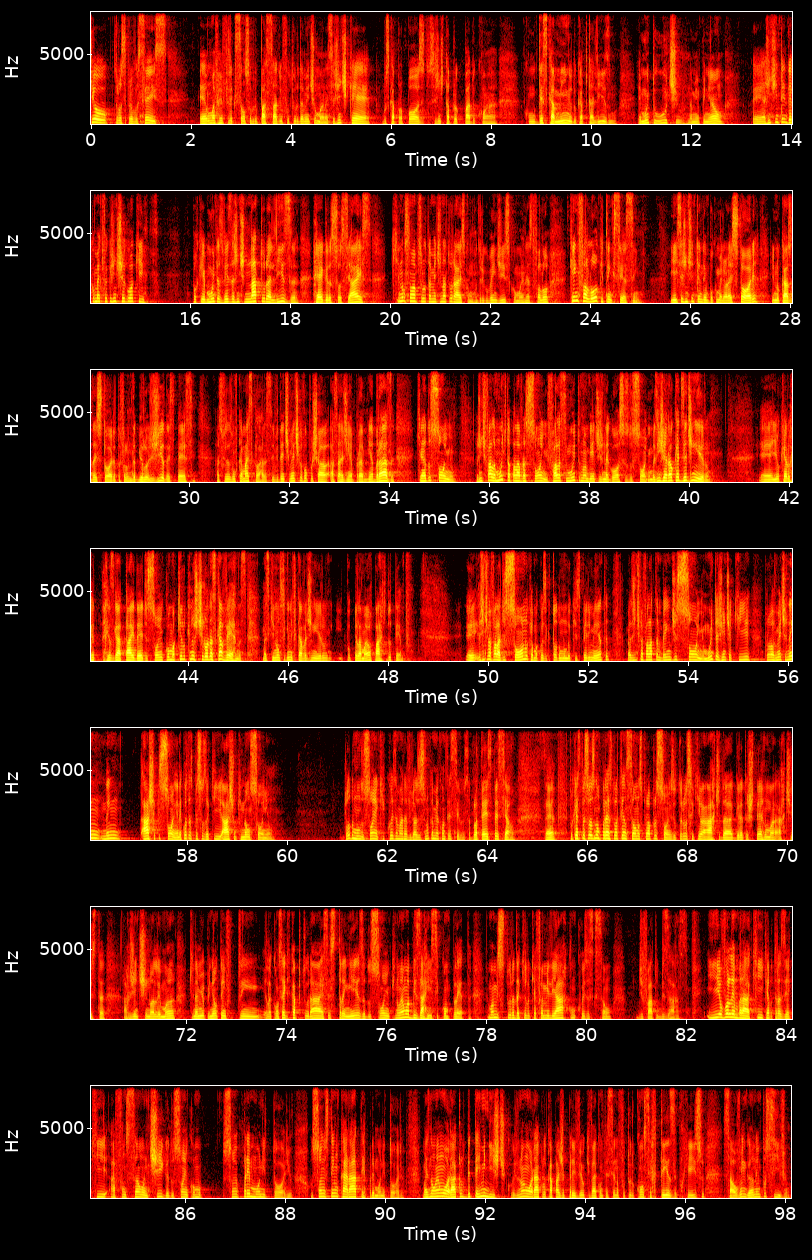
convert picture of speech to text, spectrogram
que eu trouxe para vocês é uma reflexão sobre o passado e o futuro da mente humana. Se a gente quer buscar propósito, se a gente está preocupado com, a, com o descaminho do capitalismo, é muito útil, na minha opinião, é, a gente entender como é que foi que a gente chegou aqui. Porque muitas vezes a gente naturaliza regras sociais que não são absolutamente naturais, como o Rodrigo bem disse, como o Ernesto falou. Quem falou que tem que ser assim? E aí, se a gente entender um pouco melhor a história, e no caso da história, estou falando da biologia da espécie, as coisas vão ficar mais claras. Evidentemente que eu vou puxar a sardinha para a minha brasa, que é a do sonho. A gente fala muito da palavra sonho, fala-se muito no ambiente de negócios do sonho, mas em geral quer dizer dinheiro. É, e eu quero resgatar a ideia de sonho como aquilo que nos tirou das cavernas, mas que não significava dinheiro pela maior parte do tempo. É, a gente vai falar de sono, que é uma coisa que todo mundo aqui experimenta, mas a gente vai falar também de sonho. Muita gente aqui provavelmente nem, nem acha que sonha. Né? Quantas pessoas aqui acham que não sonham? Todo mundo sonha, que coisa maravilhosa, isso nunca me aconteceu, essa plateia é especial. Né? Porque as pessoas não prestam atenção nos próprios sonhos. Eu trouxe aqui a arte da Greta Stern, uma artista argentino-alemã, que, na minha opinião, tem, tem, ela consegue capturar essa estranheza do sonho, que não é uma bizarrice completa, é uma mistura daquilo que é familiar com coisas que são, de fato, bizarras. E eu vou lembrar aqui, quero trazer aqui, a função antiga do sonho como sonho premonitório. Os sonhos têm um caráter premonitório, mas não é um oráculo determinístico. Ele não é um oráculo capaz de prever o que vai acontecer no futuro com certeza, porque isso, salvo engano, é impossível.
